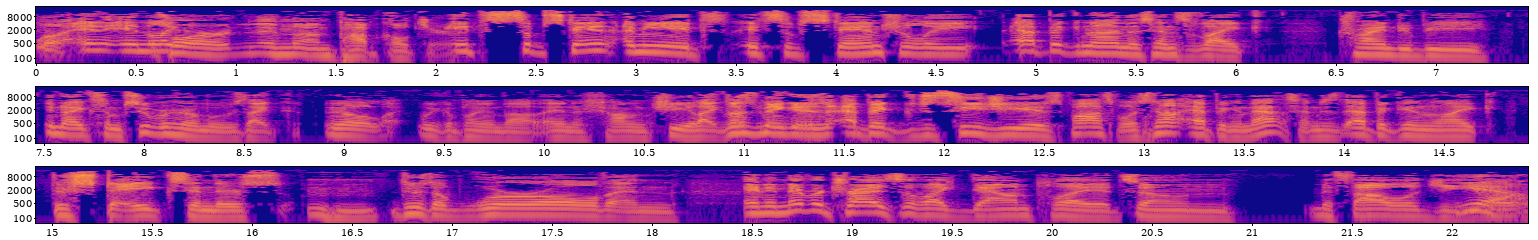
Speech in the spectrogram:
Well, and and like for in, on pop culture. it's substan. I mean, it's it's substantially epic, not in the sense of like trying to be. You know, like some superhero movies, like you know, like we complain about in a Shang Chi, like let's make it as epic CG as possible. It's not epic in that sense. It's epic in like there's stakes and there's Mm-hmm. there's a world and and it never tries to like downplay its own mythology Yeah. or,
